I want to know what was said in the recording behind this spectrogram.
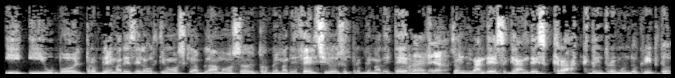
Y, y, hubo el problema desde la última vez que hablamos, el problema de Celsius, el problema de Terra, son grandes, grandes crack dentro del mundo cripto.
